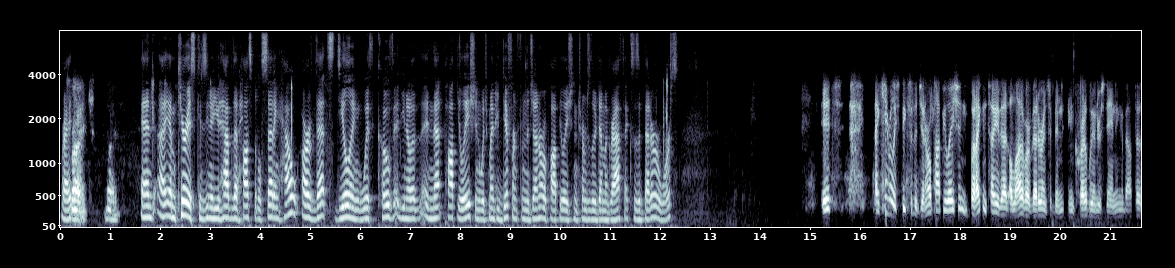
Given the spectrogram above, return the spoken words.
right. Right, right. And I am curious because you know you have that hospital setting. How are vets dealing with COVID? You know, in that population, which might be different from the general population in terms of their demographics. Is it better or worse? It's I can't really speak to the general population, but I can tell you that a lot of our veterans have been incredibly understanding about this.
